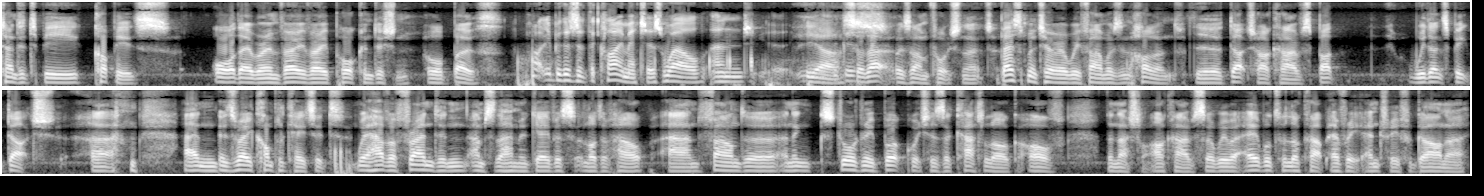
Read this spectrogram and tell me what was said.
tended to be copies or they were in very, very poor condition, or both. Partly because of the climate as well, and uh, yeah, so that was unfortunate. Best material we found was in Holland, the Dutch archives, but we don't speak Dutch. Uh, and it's very complicated. We have a friend in Amsterdam who gave us a lot of help and found uh, an extraordinary book, which is a catalogue of the National Archives. So we were able to look up every entry for Ghana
